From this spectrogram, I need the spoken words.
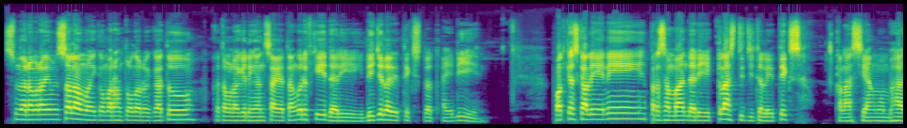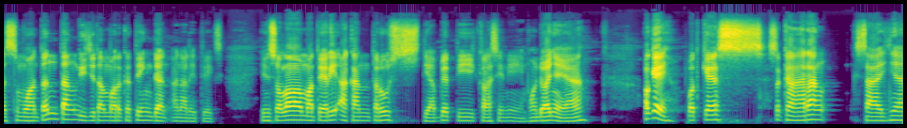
Bismillahirrahmanirrahim. Assalamualaikum warahmatullahi wabarakatuh. Ketemu lagi dengan saya Tangguh Rifki dari digitalytics.id. Podcast kali ini persembahan dari kelas Digitalytics, kelas yang membahas semua tentang digital marketing dan analytics. Insya Allah materi akan terus diupdate di kelas ini. Mohon doanya ya. Oke, podcast sekarang saya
